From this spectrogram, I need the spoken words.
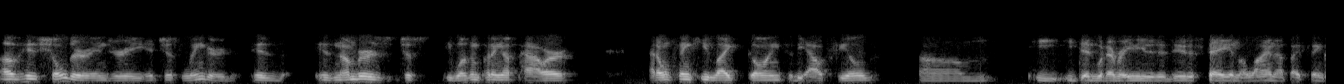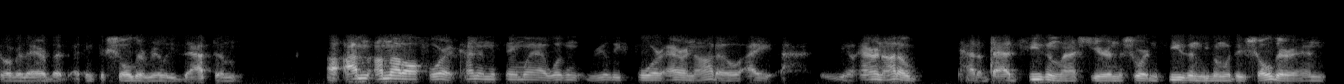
of his shoulder injury. It just lingered. His his numbers just he wasn't putting up power. I don't think he liked going to the outfield. Um, he he did whatever he needed to do to stay in the lineup. I think over there, but I think the shoulder really zapped him. Uh, I'm I'm not all for it. Kind of in the same way I wasn't really for Arenado. I, you know, Arenado had a bad season last year in the shortened season, even with his shoulder, and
